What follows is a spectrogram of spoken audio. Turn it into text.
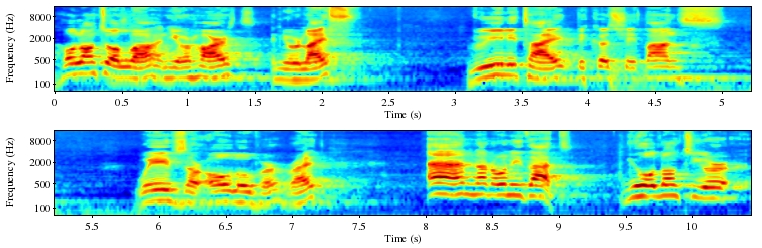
Hold on to Allah in your heart, in your life, really tight because shaitan's waves are all over, right? And not only that, you hold on to your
